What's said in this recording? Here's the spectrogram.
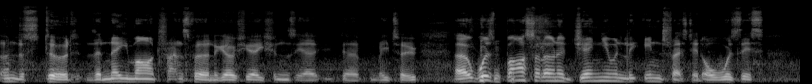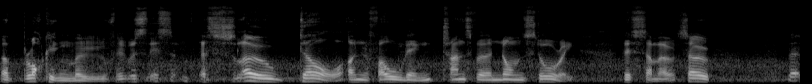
understood the Neymar transfer negotiations. Yeah, uh, me too. Uh, was Barcelona genuinely interested, or was this a blocking move? It was this a slow, dull, unfolding transfer non-story this summer. So th-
